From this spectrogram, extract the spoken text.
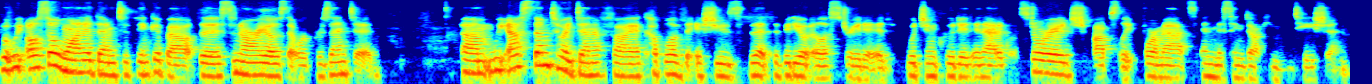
But we also wanted them to think about the scenarios that were presented. Um, we asked them to identify a couple of the issues that the video illustrated, which included inadequate storage, obsolete formats, and missing documentation.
